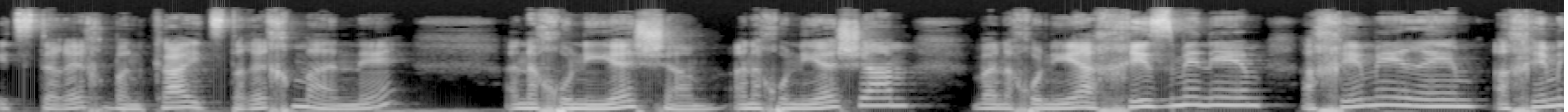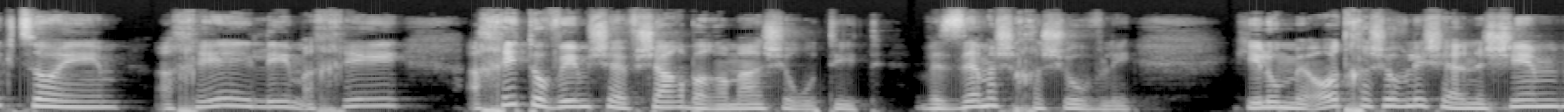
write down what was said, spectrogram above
יצטרך בנקאי, יצטרך מענה, אנחנו נהיה שם. אנחנו נהיה שם ואנחנו נהיה הכי זמינים, הכי מהירים, הכי מקצועיים, הכי יעילים, הכי, הכי טובים שאפשר ברמה השירותית. וזה מה שחשוב לי. כאילו, מאוד חשוב לי שאנשים...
